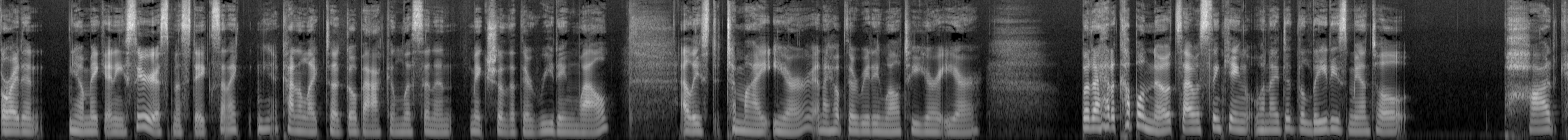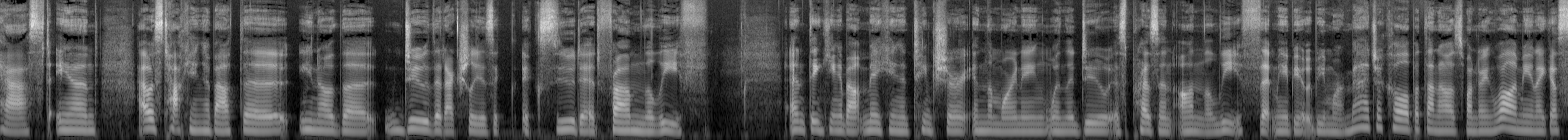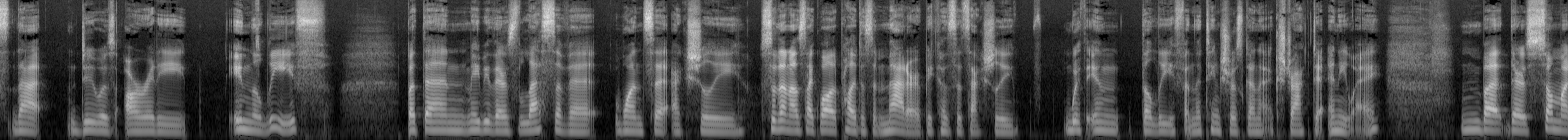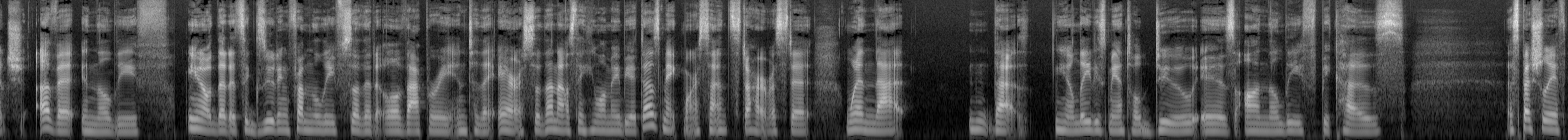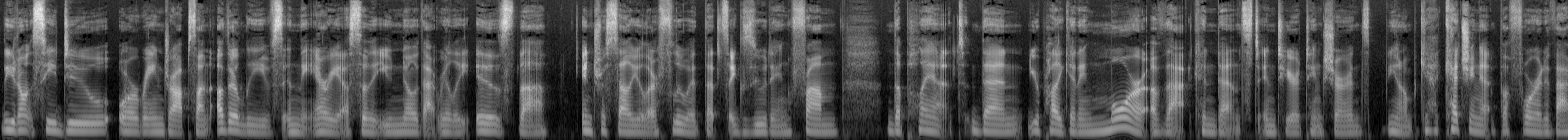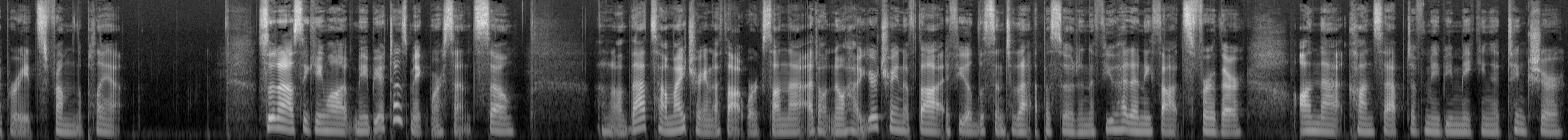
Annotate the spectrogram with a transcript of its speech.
or I didn't, you know, make any serious mistakes. And I you know, kind of like to go back and listen and make sure that they're reading well, at least to my ear, and I hope they're reading well to your ear. But I had a couple notes. I was thinking when I did the ladies' mantle podcast and I was talking about the, you know, the dew that actually is exuded from the leaf and thinking about making a tincture in the morning when the dew is present on the leaf that maybe it would be more magical, but then I was wondering, well, I mean, I guess that dew is already in the leaf, but then maybe there's less of it once it actually so then I was like, well, it probably doesn't matter because it's actually within the leaf and the tincture is going to extract it anyway. But there's so much of it in the leaf, you know, that it's exuding from the leaf so that it will evaporate into the air. So then I was thinking, well, maybe it does make more sense to harvest it when that that you know, lady's mantle dew is on the leaf because, especially if you don't see dew or raindrops on other leaves in the area, so that you know that really is the intracellular fluid that's exuding from the plant, then you're probably getting more of that condensed into your tincture and, you know, catching it before it evaporates from the plant. So then I was thinking, well, maybe it does make more sense. So I don't know. That's how my train of thought works on that. I don't know how your train of thought, if you had listened to that episode, and if you had any thoughts further on that concept of maybe making a tincture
